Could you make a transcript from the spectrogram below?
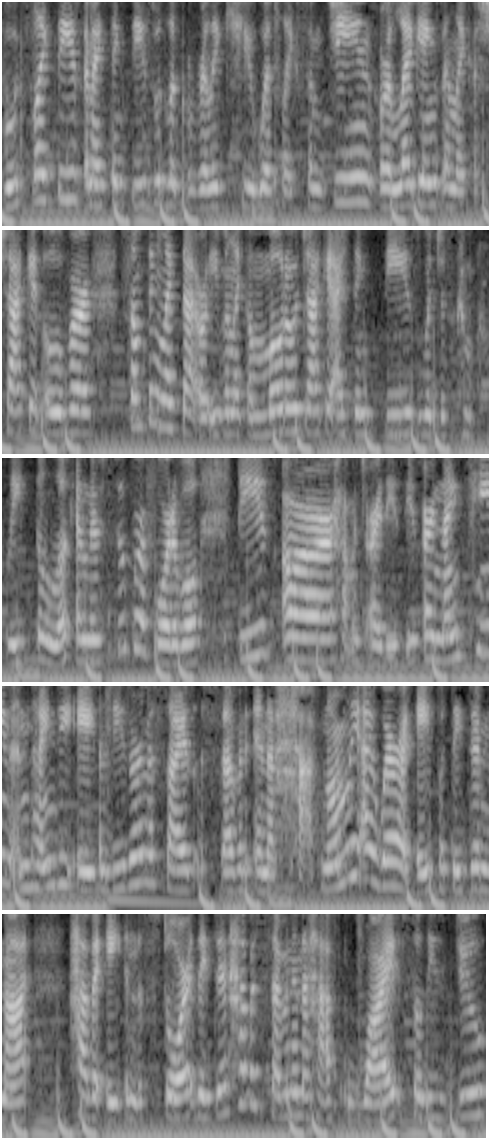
boots like these and I think these would look really cute with like some jeans or leggings and like a jacket over. Something like that or even like a moto jacket I think these would just complete the look and they're super affordable. These are how much are these? These are 19.98 and these are in a size seven and a half. Normally I wear an eight but they did not have an 8 in the store. They did have a 7.5 wide, so these do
